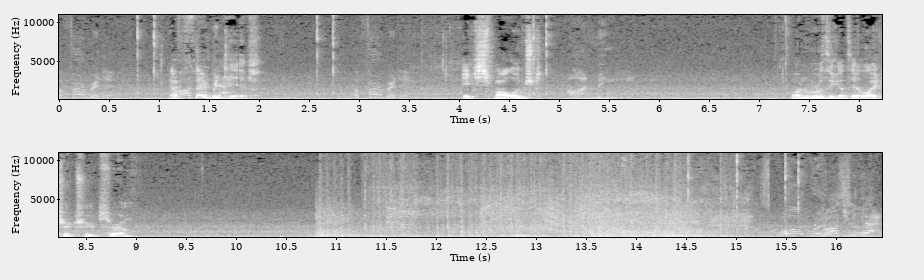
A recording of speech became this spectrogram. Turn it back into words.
Affirmative. Roger that. Affirmative. Affirmative. Acknowledged. On me. Wonder where they got the electric troops from. Roger that.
